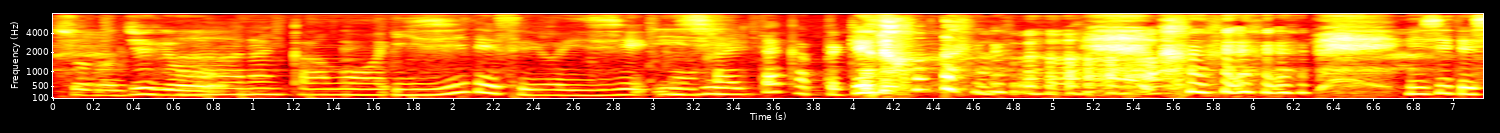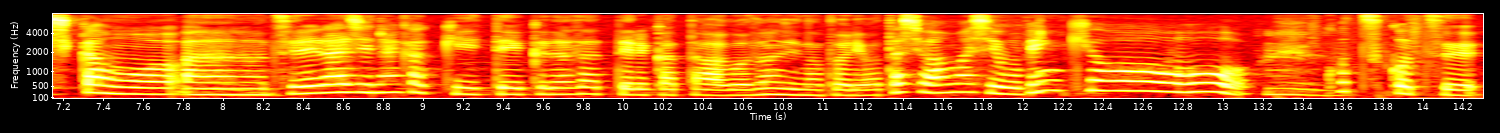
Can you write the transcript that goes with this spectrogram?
その授業。あーなんかもう意地ですよ意地。意地。帰りたかったけど。意地でしかも、あうん。のつれラジ長く聞いてくださってる方はご存知の通り私はあんましお勉強をうん。コツコツ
